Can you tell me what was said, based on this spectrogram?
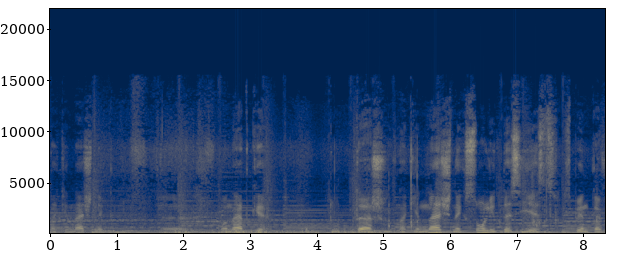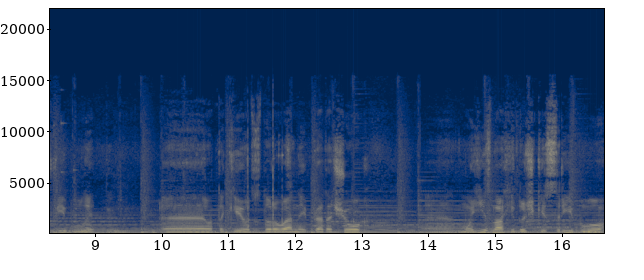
накінечник, е, монетки. Теж накінечник, солід десь є, спинка фібули. Е, отакий от здоровенний п'ятачок. Е, мої знахідочки, срібло,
